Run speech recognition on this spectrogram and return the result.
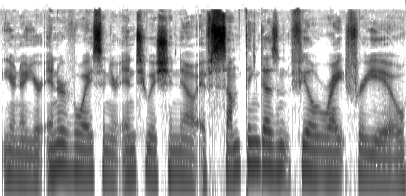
you know your inner voice and your intuition know if something doesn't feel right for you,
